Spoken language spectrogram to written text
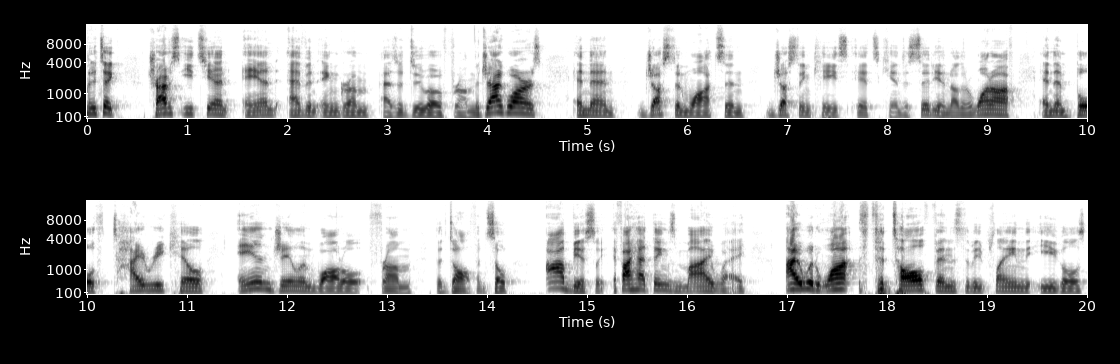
I'm going to take Travis Etienne and Evan Engram as a duo from the Jaguars, and then Justin Watson, just in case it's Kansas City, another one off, and then both Tyreek Hill and Jaylen Waddle from the Dolphins. So obviously, if I had things my way, I would want the Dolphins to be playing the Eagles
